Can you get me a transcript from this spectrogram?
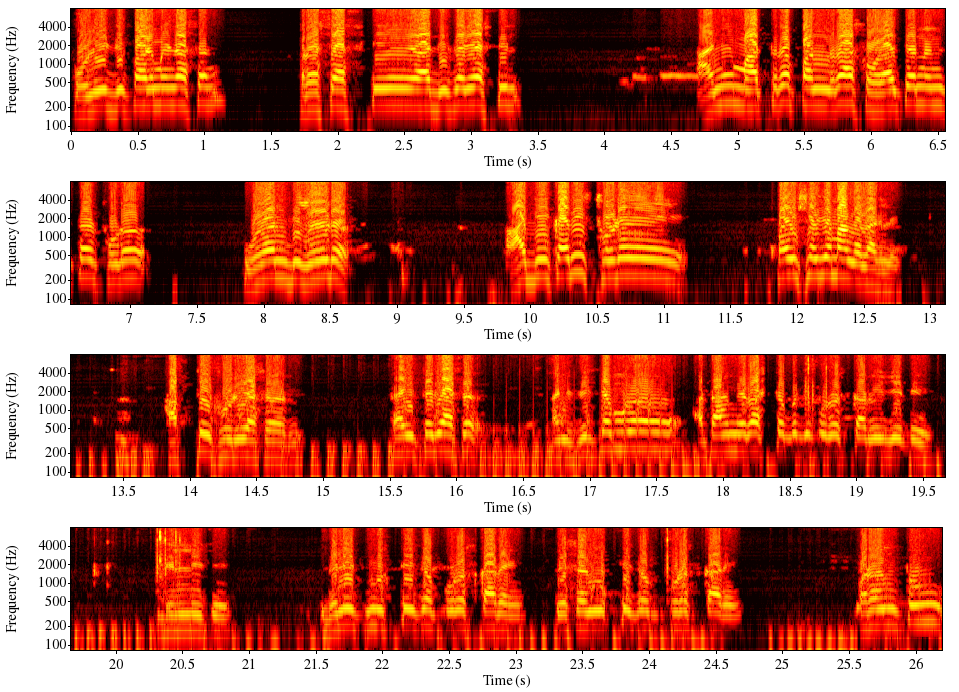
पोलीस डिपार्टमेंट असेल प्रशासकीय अधिकारी असतील आणि मात्र पंधरा सोळाच्या नंतर थोडं वळण बिघडलं. अधिकारीच थोडे पैशाचे मागा लागले. हप्तेखोरी असं काहीतरी असं. आणि त्याच्यामुळं आता आम्ही राष्ट्रपती पुरस्कार विजेते दिल्लीचे. दलित मुक्तीचा पुरस्कार आहे व्यसनमुक्तीचा पुरस्कार आहे. परंतु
